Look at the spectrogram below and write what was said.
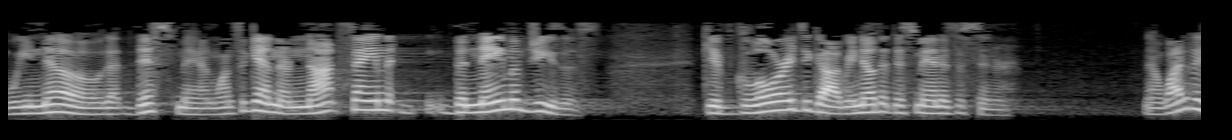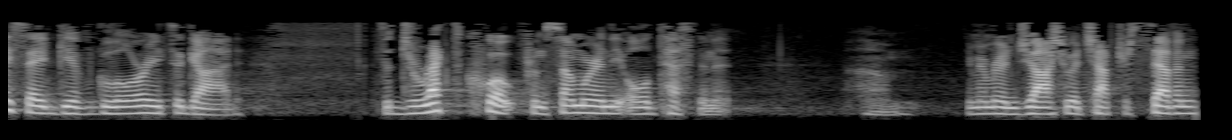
We know that this man, once again, they're not saying the name of Jesus. Give glory to God. We know that this man is a sinner. Now, why do they say give glory to God? It's a direct quote from somewhere in the Old Testament. Um, remember in Joshua chapter 7,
